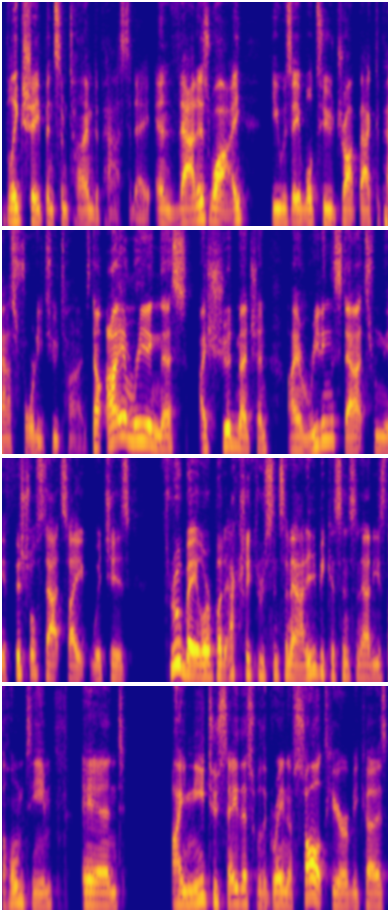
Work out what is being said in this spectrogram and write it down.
Blake Shapen some time to pass today. And that is why he was able to drop back to pass 42 times. Now, I am reading this. I should mention, I am reading the stats from the official stat site, which is through Baylor, but actually through Cincinnati because Cincinnati is the home team. And I need to say this with a grain of salt here because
